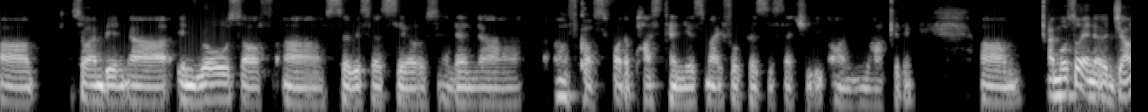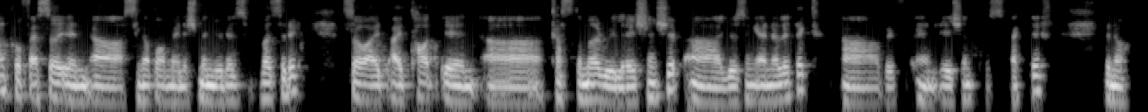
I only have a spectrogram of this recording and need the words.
Um, so I've been uh, in roles of uh, services sales, and then uh, of course for the past ten years, my focus is actually on marketing. Um, I'm also an adjunct professor in uh, Singapore Management University. So I, I taught in uh, customer relationship uh, using analytic uh, with an Asian perspective, you know,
